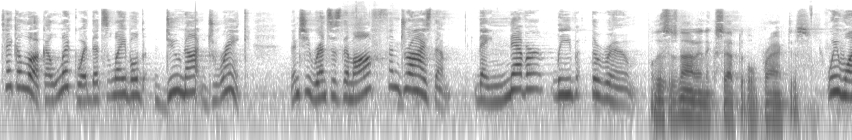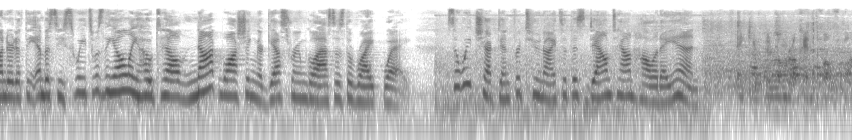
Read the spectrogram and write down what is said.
Take a look, a liquid that's labeled do not drink. Then she rinses them off and dries them. They never leave the room. Well, this is not an acceptable practice. We wondered if the Embassy Suites was the only hotel not washing their guest room glasses the right way. So we checked in for two nights at this downtown Holiday Inn Thank you. The room located fourth floor.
